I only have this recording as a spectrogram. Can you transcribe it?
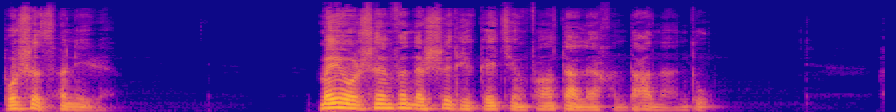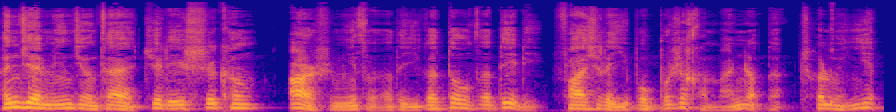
不是村里人，没有身份的尸体给警方带来很大难度。痕检民警在距离尸坑二十米左右的一个豆子地里，发现了一部不是很完整的车轮印。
